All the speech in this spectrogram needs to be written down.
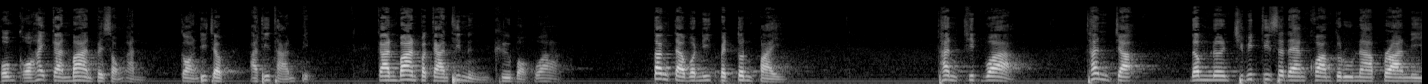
ผมขอให้การบ้านไปสองอัน ก่อนที่จะอธิษฐานปิด การบ้านประการที่หนึ่งคือบอกว่า ตั้งแต่วันนี้เป็นต้นไป ท่านคิดว่า ท่านจะดำเนินชีวิตที่แสดงความกรุณาปราณี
